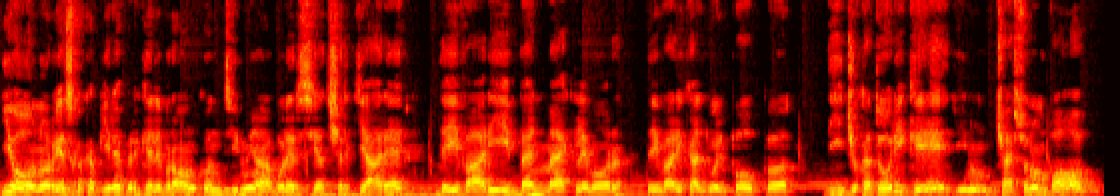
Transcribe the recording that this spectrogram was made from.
Io non riesco a capire perché LeBron continui a volersi accerchiare dei vari Ben McLemore, dei vari Caldwell Pope, di giocatori che un- cioè, sono un po',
